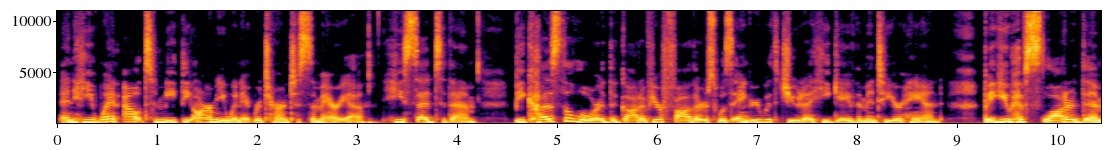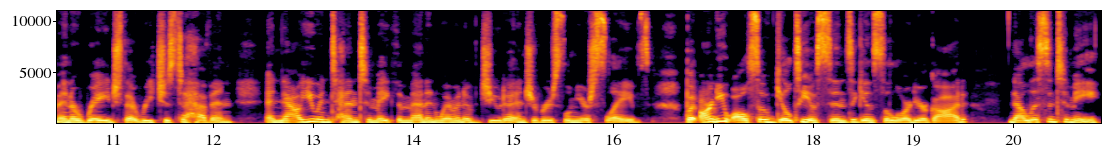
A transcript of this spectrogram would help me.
and he went out to meet the army when it returned to Samaria. He said to them, Because the Lord, the God of your fathers, was angry with Judah, he gave them into your hand. But you have slaughtered them in a rage that reaches to heaven, and now you intend to make the men and women of Judah and Jerusalem your slaves. But aren't you also guilty of sins against the Lord your God? Now listen to me.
